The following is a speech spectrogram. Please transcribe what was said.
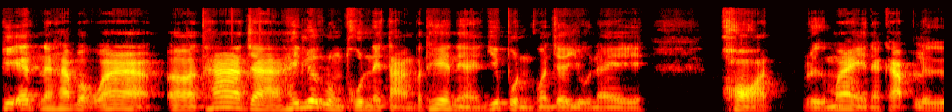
พีเอสนะครับบอกว่าเอ่อถ้าจะให้เลือกลงทุนในต่างประเทศเนี่ย ญี่ปุ่นควรจะอยู่ในพอร์ตหรือไม่นะครับ หรือ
